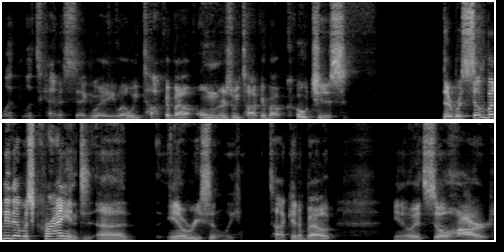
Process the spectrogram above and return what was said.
let let's kind of segue. Well, we talk about owners, we talk about coaches. There was somebody that was crying, uh, you know, recently talking about, you know, it's so hard.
